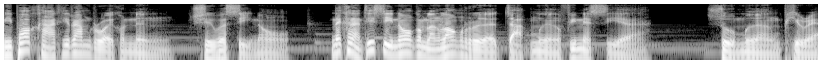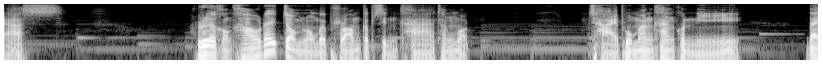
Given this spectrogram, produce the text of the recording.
มีพ่อค้าที่ร่ำรวยคนหนึ่ง ชื่อว่าซีโน ในขณะที่ซีโนกำลังล่องเรือจากเมืองฟินเนเซีย สู่เมืองพิเรอัส เรือของเขาได้จมลงไปพร้อมกับสินค้าทั้งหมด ชายผู้มั่งคั่งคนนี้ ได้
